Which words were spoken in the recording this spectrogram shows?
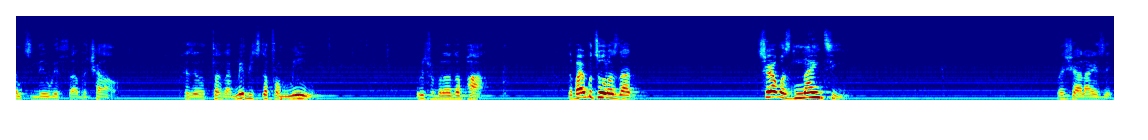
him to live with uh, the child because they thought that maybe it's not from me, maybe it's from another path. The Bible told us that Sarah was 90 when she had Isaac.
